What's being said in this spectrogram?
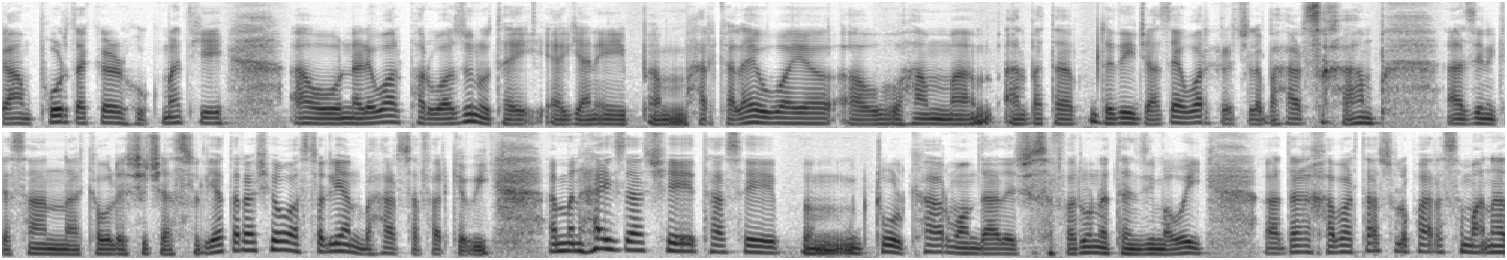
ګام پورته کړ حکومت یې او نړیوال پروازونو ته یعنی هر کله وای او هم البته د دې اجازه ورکړ چې له بهر څخه هم ځینې کسان کولای شي چې استرالیا ته راشي او استرالیان به هر سفر کوي من هیڅ دا چې تاسو ټول کار مو دا چې سفرونه تنظیموي دغه خبر تاسو لپاره سمانه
